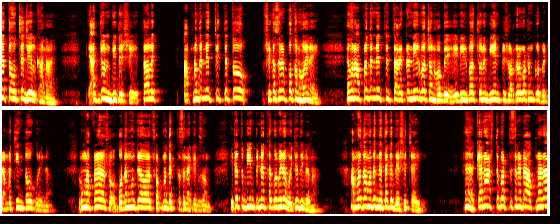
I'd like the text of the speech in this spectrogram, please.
নেতা হচ্ছে জেলখানায়, একজন বিদেশে। তাহলে আপনাদের নেতৃত্বে তো শেখ হাসিনার পতন হয় নাই। এখন আপনাদের নেতৃত্বে আরেকটা নির্বাচন হবে, এই নির্বাচনে বিএনপি সরকার গঠন করবে, এটা আমরা চিন্তাও করি না। এবং আপনারা প্রধানমন্ত্রী হওয়ার স্বপ্ন দেখতেছেন এক একজন। এটা তো বিএনপি নেতাকর্মীরা হইতে দিবে না। আমরা তো আমাদের নেতাকে দেশে চাই। হ্যাঁ কেন আসতে পারতেছেন এটা আপনারা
